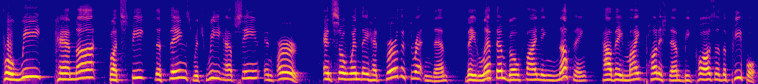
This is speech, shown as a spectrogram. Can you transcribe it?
For we cannot but speak the things which we have seen and heard. And so when they had further threatened them, they let them go, finding nothing how they might punish them because of the people.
